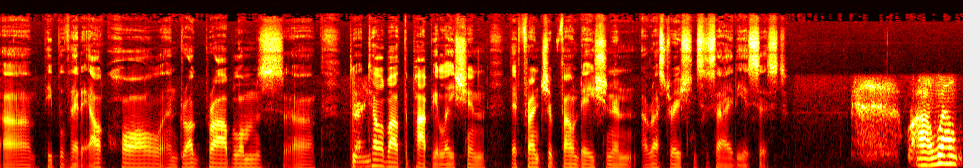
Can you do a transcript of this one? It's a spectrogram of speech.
uh, people who've had alcohol and drug problems. Uh, t- Right. Tell about the population that Friendship Foundation and Restoration Society assist. Uh, well,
